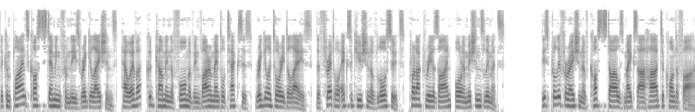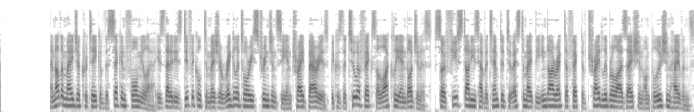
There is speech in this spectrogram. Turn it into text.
The compliance costs stemming from these regulations, however, could come in the form of environmental taxes, regulatory delays, the threat or execution of lawsuits, product redesign, or emissions limits. This proliferation of cost styles makes R hard to quantify. Another major critique of the second formula is that it is difficult to measure regulatory stringency and trade barriers because the two effects are likely endogenous, so few studies have attempted to estimate the indirect effect of trade liberalization on pollution havens.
